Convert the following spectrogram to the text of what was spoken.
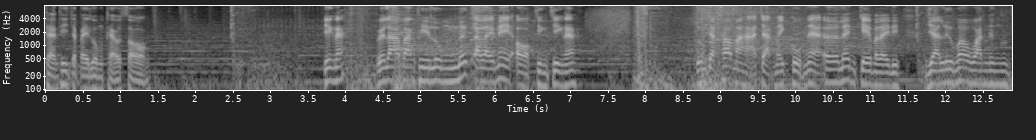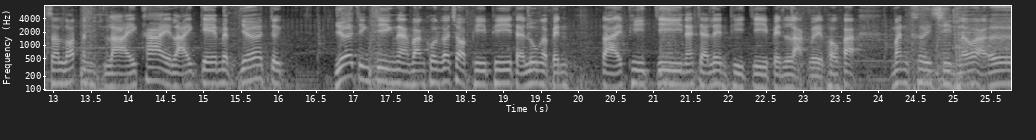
แทนที่จะไปลงแถวสองจริงนะ เวลาบางทีลุงนึกอะไรไม่ออกจริง ๆ นะ ลุงจะเข้ามาหาจากในกลุ่มเนี่ย เออ เล่นเกมอะไรดี อย่าลืมว่าวันหนึ่งสล็อตมันหลายค่ายหลายเกมแบบเยอะจึกเยอะจริง ๆ นะ บางคนก็ชอบ PP แต่ลุงอะเป็น สาย PG นะจะเล่น PG เป็นหลักเลย เพราะว่ามันเคยชินแล้วอะเออ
